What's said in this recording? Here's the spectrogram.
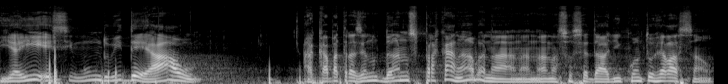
E aí esse mundo ideal acaba trazendo danos pra caramba na, na, na, sociedade enquanto relação.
